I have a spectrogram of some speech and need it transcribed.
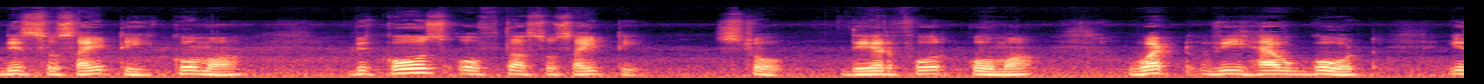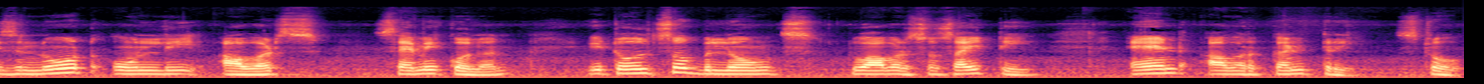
this society, comma, because of the society. Stop. Therefore, comma, what we have got is not only ours, semicolon, it also belongs to our society and our country. Stop.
